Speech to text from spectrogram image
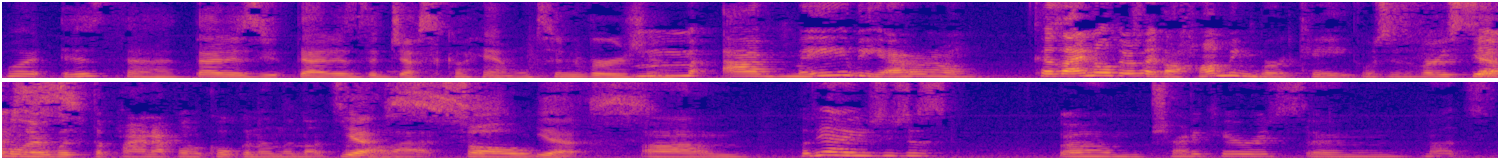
What is that? That is that is the Jessica Hamilton version. Mm, uh, maybe I don't know. Because I know there's like a hummingbird cake, which is very similar Yes. with the pineapple and coconut and the nuts yes. and all that. So, yes. um, but yeah, I usually just um, shredded carrots and nuts.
